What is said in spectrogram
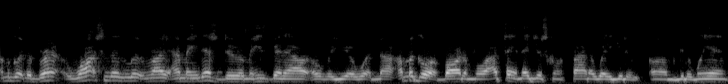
I'm gonna go to the Brown. Watson doesn't look right. I mean, that's due. I mean, he's been out over a year, or whatnot. I'm gonna go with Baltimore. I think they're just gonna find a way to get a um, get a win.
